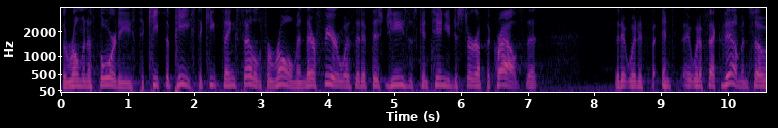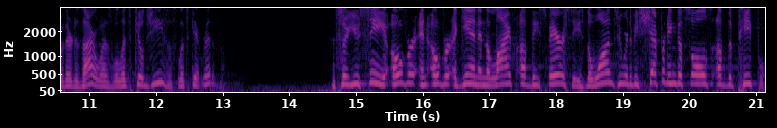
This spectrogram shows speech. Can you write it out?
the Roman authorities to keep the peace, to keep things settled for Rome. And their fear was that if this Jesus continued to stir up the crowds, that, that it, would it would affect them. And so their desire was, well, let's kill Jesus, let's get rid of him. And so you see over and over again in the life of these Pharisees, the ones who were to be shepherding the souls of the people,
